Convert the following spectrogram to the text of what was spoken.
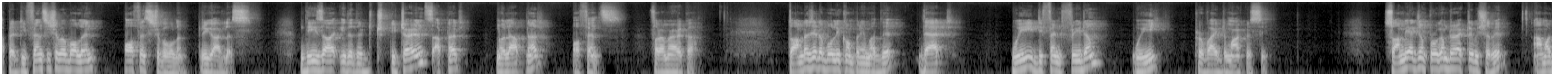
আপনার ডিফেন্স হিসেবে বলেন অফেন্স হিসেবে বলেন regardless these are either the deterrence আপনার, নইলে আপনার অফেন্স ফর আমেরিকা তো আমরা যেটা বলি কোম্পানির মধ্যে that we defend freedom we provide democracy so আমি একজন প্রোগ্রাম ডিরেক্টর হিসেবে আমার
